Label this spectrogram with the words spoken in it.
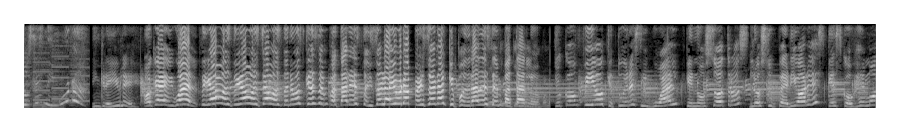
Entonces ninguna. Increíble. Ok, igual. Sigamos, sigamos, chavos. Tenemos que desempatar esto y solo hay una persona que podrá desempatarlo. Yo confío que tú eres igual que nosotros, los superiores, que escogemos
